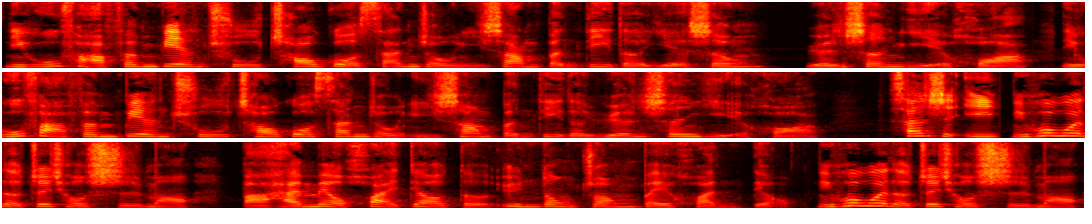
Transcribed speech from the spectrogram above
你无法分辨出超过三种以上本地的野生原生野花。你无法分辨出超过三种以上本地的原生野花。三十一，你会为了追求时髦，把还没有坏掉的运动装备换掉。你会为了追求时髦，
